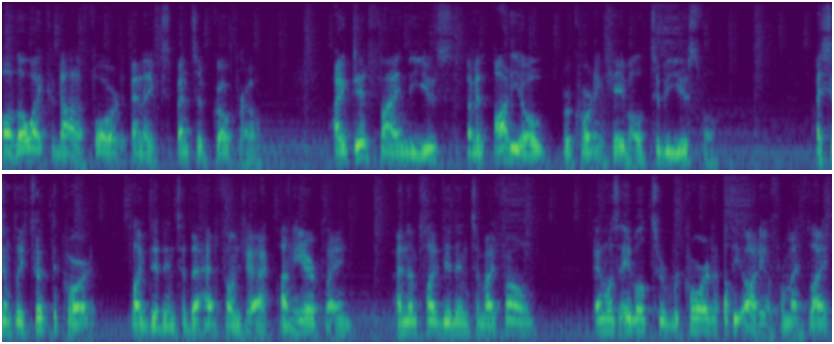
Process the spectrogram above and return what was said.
Although I could not afford an expensive GoPro, I did find the use of an audio recording cable to be useful. I simply took the cord, plugged it into the headphone jack on the airplane, and then plugged it into my phone and was able to record all the audio from my flight.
